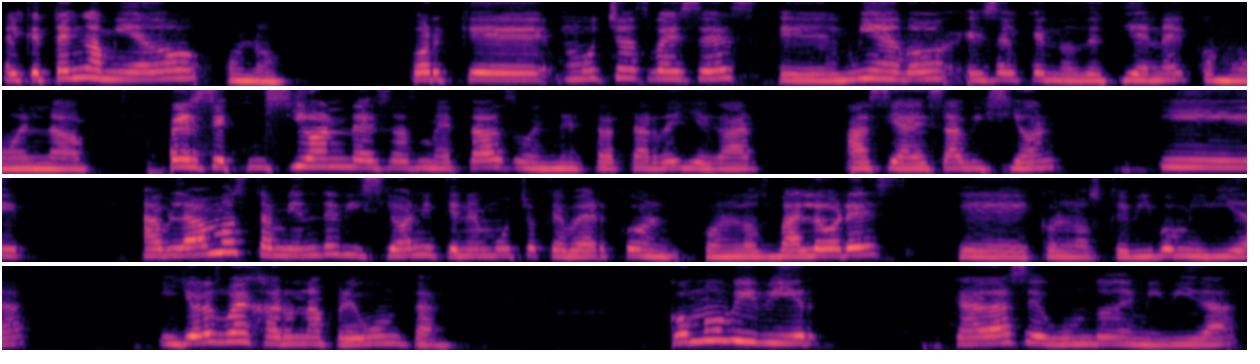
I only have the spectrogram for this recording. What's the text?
el que tenga miedo o no, porque muchas veces el miedo es el que nos detiene como en la persecución de esas metas o en el tratar de llegar hacia esa visión. Y hablábamos también de visión y tiene mucho que ver con, con los valores eh, con los que vivo mi vida. Y yo les voy a dejar una pregunta. ¿Cómo vivir cada segundo de mi vida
